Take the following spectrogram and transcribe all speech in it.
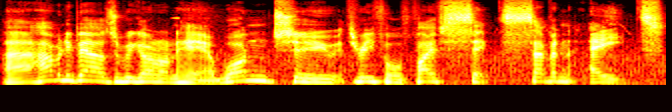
Uh, how many bales have we got on here? One, two, three, four, five, six, seven, eight,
